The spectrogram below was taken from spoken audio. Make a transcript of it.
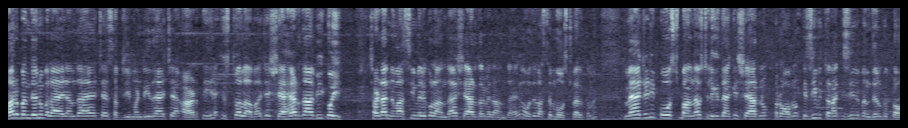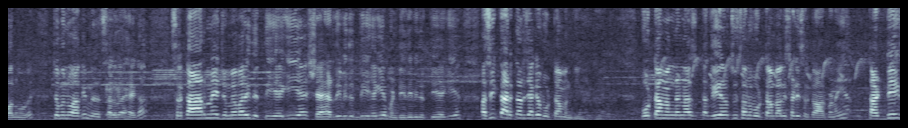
ਹਰ ਬੰਦੇ ਨੂੰ ਬੁਲਾਇਆ ਜਾਂਦਾ ਹੈ, ਚਾਹੇ ਸਬਜ਼ੀ ਮੰਡੀ ਦਾ ਹੈ, ਚਾਹੇ ਆੜਤੀ ਹੈ, ਇਸ ਤੋਂ ਇਲਾਵਾ ਜੇ ਸ਼ਹਿਰ ਦਾ ਵੀ ਕੋਈ ਸਾਡਾ ਨਿਵਾਸੀ ਮੇਰੇ ਕੋਲ ਆਂਦਾ ਹੈ, ਸ਼ਹਿਰ ਦਾ ਮੇਰਾ ਆਂਦਾ ਹੈਗਾ, ਉਹਦੇ ਵਾਸਤੇ ਮੋਸਟ ਵੈਲਕਮ ਹੈ। ਮੈਂ ਜਿਹੜੀ ਪੋਸਟ ਪਾਉਂਦਾ, ਉਸ 'ਚ ਲਿਖਦਾ ਕਿ ਸ਼ਹਿਰ ਨੂੰ ਪ੍ਰੋਬਲਮ ਕਿਸੇ ਵੀ ਤਰ੍ਹਾਂ ਕਿਸੇ ਵੀ ਬੰਦੇ ਨੂੰ ਕੋਈ ਪ੍ਰੋਬਲਮ ਹੋਵੇ, ਤੇ ਮੈਨੂੰ ਆ ਕੇ ਮਿਲ ਸਕਦਾ ਹੈਗਾ। ਸਰਕਾਰ ਨੇ ਜ਼ਿੰਮੇਵਾਰੀ ਦਿੱਤੀ ਹੈਗੀ ਹੈ, ਸ਼ਹਿਰ ਦੀ ਵੀ ਦਿੱਤੀ ਹੈਗੀ ਹੈ, ਮੰਡੀ ਦੀ ਵੀ ਦਿੱਤੀ ਹੈਗੀ ਹੈ। ਅਸੀਂ ਘਰ ਘਰ ਜਾ ਕੇ ਵੋਟਾਂ ਮੰਗੀਆਂ ਹੈਗੀਆਂ। ਵੋਟਾਂ ਮੰਗਣ ਨਾਲ ਇਹ ਤੁਸੀਂ ਸਾਨੂੰ ਵੋਟਾਂ ਪਾ ਕੇ ਸਾਡੀ ਸਰਕਾਰ ਬਣਾਈ ਆ। ਤੁਹਾਡੇ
